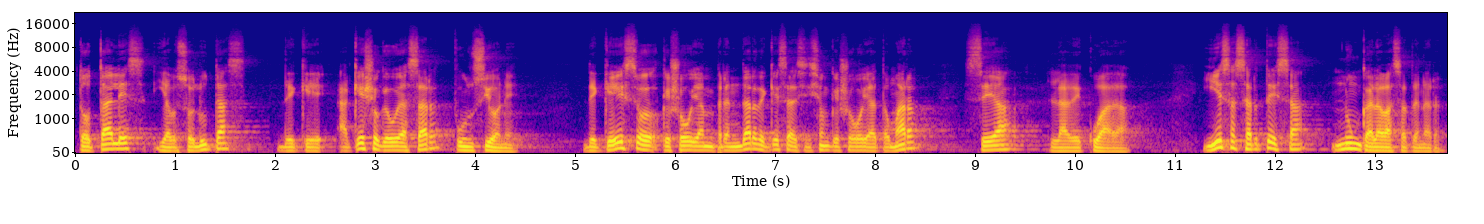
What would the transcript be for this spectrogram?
totales y absolutas de que aquello que voy a hacer funcione, de que eso que yo voy a emprender, de que esa decisión que yo voy a tomar sea la adecuada. Y esa certeza nunca la vas a tener.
